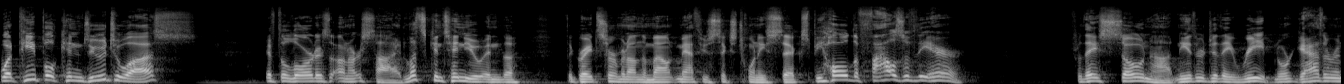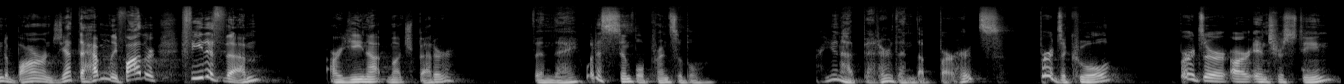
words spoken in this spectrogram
what people can do to us if the Lord is on our side. Let's continue in the the great Sermon on the Mount, Matthew 6 26. Behold the fowls of the air, for they sow not, neither do they reap, nor gather into barns, yet the heavenly Father feedeth them. Are ye not much better than they? What a simple principle. Are you not better than the birds? Birds are cool, birds are, are interesting.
